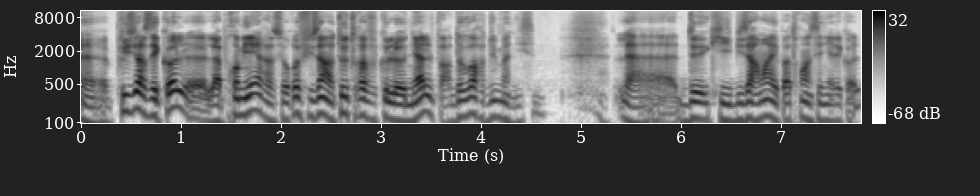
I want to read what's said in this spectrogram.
Euh, plusieurs écoles, la première se refusant à toute œuvre coloniale par devoir d'humanisme, qui bizarrement n'est pas trop enseignée à l'école.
